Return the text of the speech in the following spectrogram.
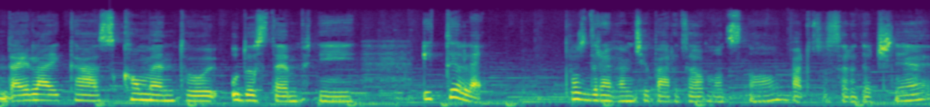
daj lajka, skomentuj, udostępnij i tyle. Pozdrawiam Cię bardzo mocno, bardzo serdecznie.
